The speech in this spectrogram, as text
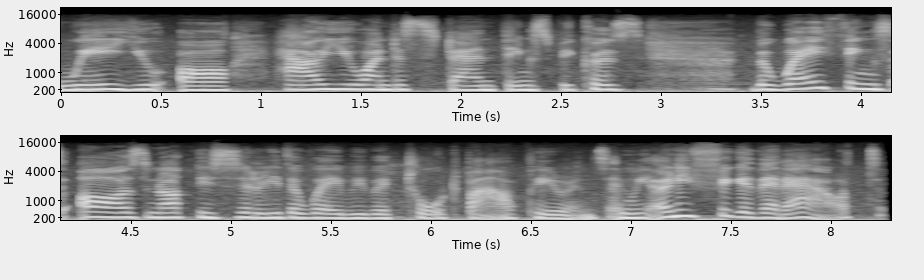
where you are, how you understand things, because the way things are is not necessarily the way we were taught by our parents. And we only figure that out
